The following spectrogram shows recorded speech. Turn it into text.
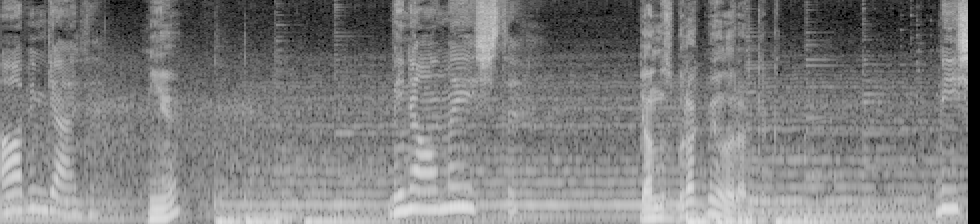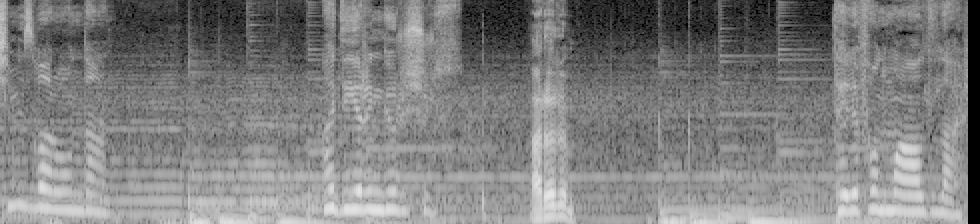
Abim geldi. Niye? Beni almaya işte. Yalnız bırakmıyorlar artık. Bir işimiz var ondan. Hadi yarın görüşürüz. Ararım. Telefonumu aldılar.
